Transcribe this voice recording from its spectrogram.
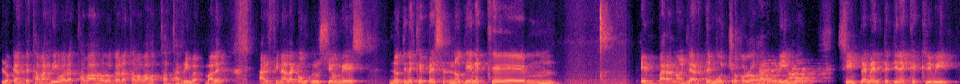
lo que antes estaba arriba ahora está abajo, lo que ahora estaba abajo está hasta arriba, ¿vale? Al final la conclusión es, no tienes que, no tienes que mm, emparanoyarte mucho con los algoritmos, simplemente tienes que escribir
